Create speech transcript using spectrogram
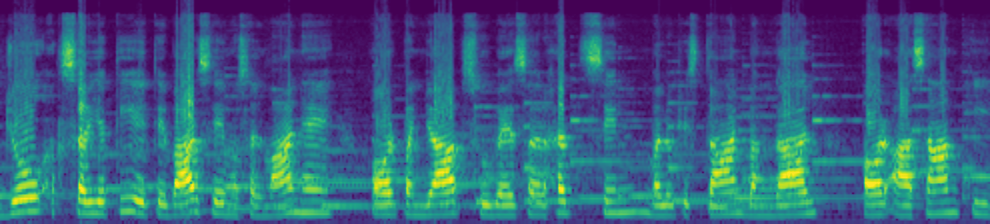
जो अक्सरियती एतबार से मुसलमान हैं और पंजाब, सूबे सरहद, सिंध, बलूचिस्तान, बंगाल और आसाम की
